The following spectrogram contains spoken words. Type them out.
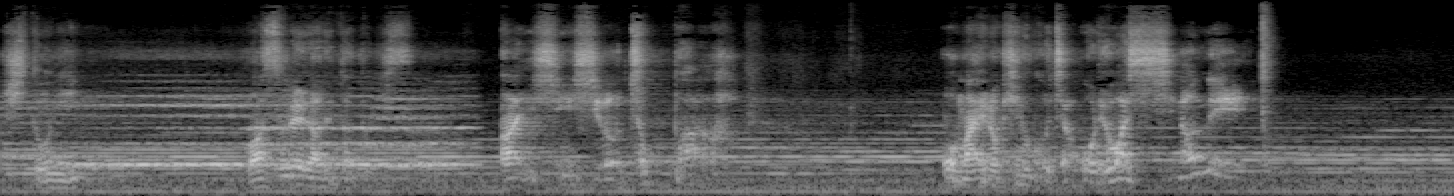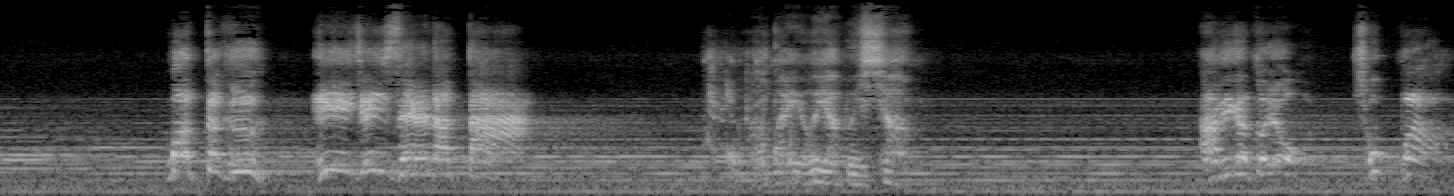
人に忘れられた時さ安心しろチョッパー。お前のキノコじゃ俺は死なねえ。まったくいい人生だった。お前親分医者ありがとよチョッパ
